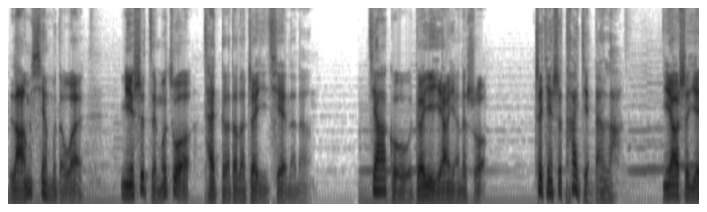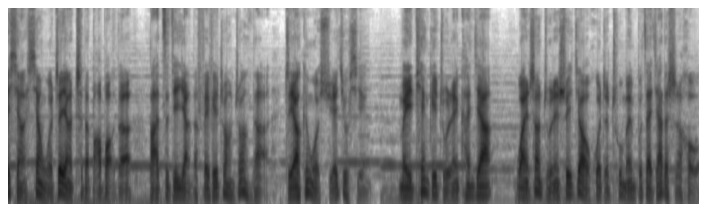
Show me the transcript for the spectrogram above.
狼羡慕地问：“你是怎么做才得到了这一切的呢？”家狗得意洋洋地说：“这件事太简单了，你要是也想像我这样吃得饱饱的，把自己养得肥肥壮壮的，只要跟我学就行。每天给主人看家，晚上主人睡觉或者出门不在家的时候。”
